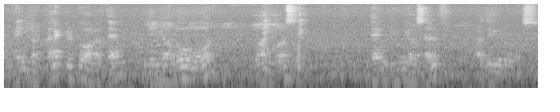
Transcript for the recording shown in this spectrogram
And when you are connected to all of them, then you are no more one person. Then you yourself are the universe.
